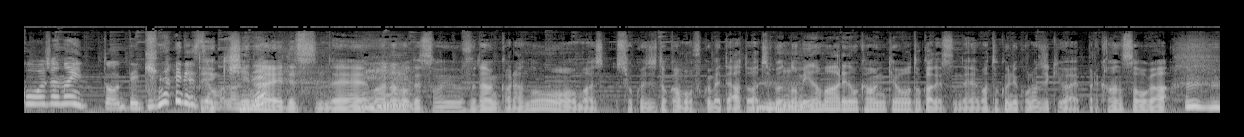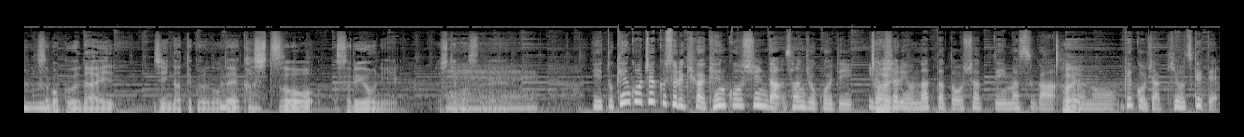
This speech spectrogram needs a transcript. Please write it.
康じゃないとできないですもんね。できないですね、ね。まあ、なのでそういう普段からの、まあ、食事とかも含めてあとは自分の身の回りの環境とかですね、うん、まあ、特にこの時期はやっぱり乾燥がすごく大事になってくるので、うんうん、加湿をするようにしてますね。えーと、健康チェックする機会健康診断30を超えていらっしゃるようになったとおっしゃっていますが、はい、あの結構じゃ気をつけて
